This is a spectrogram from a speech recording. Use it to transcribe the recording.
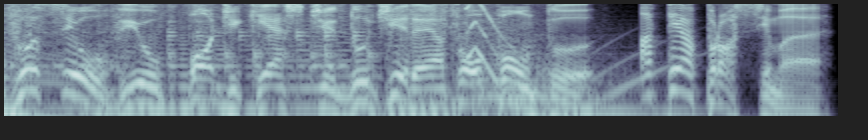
Você ouviu o podcast do Direto ao Ponto. Até a próxima.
